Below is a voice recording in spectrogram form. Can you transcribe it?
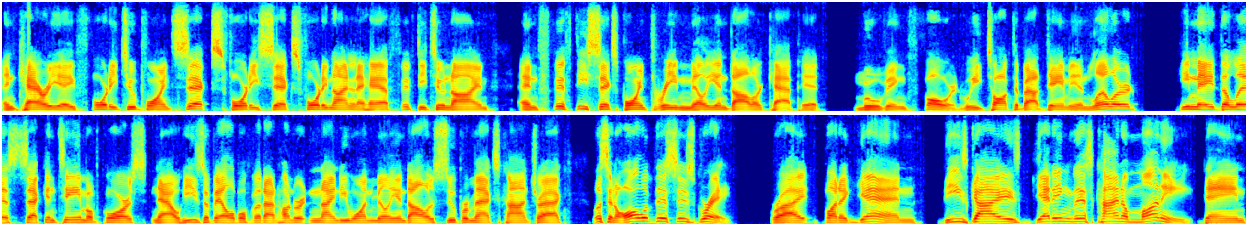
and carry a 42.6, 46, 49 and a half, 52.9, and $56.3 million cap hit moving forward. We talked about Damian Lillard. He made the list, second team, of course. Now he's available for that $191 million Supermax contract. Listen, all of this is great, right? But again, these guys getting this kind of money, Dane,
